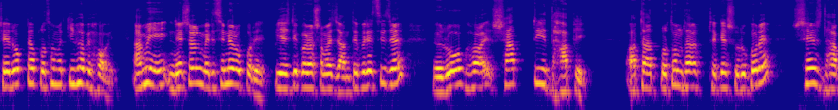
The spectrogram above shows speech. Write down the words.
সেই রোগটা প্রথমে কীভাবে হয়? আমি ন্যাচারাল মেডিসিনের উপরে পিএইচডি করার সময় জানতে পেরেছি যে রোগ হয় সাতটি ধাপে। অর্থাৎ প্রথম ধাপ থেকে শুরু করে শেষ ধাপ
